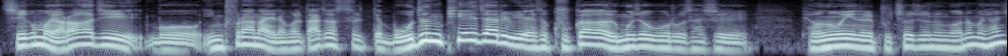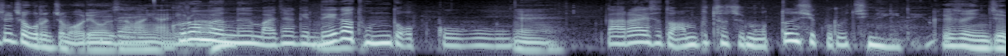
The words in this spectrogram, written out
지금 뭐 여러 가지 뭐 인프라나 이런 걸 따졌을 때 모든 피해자를 위해서 국가가 의무적으로 사실 변호인을 붙여주는 거는 뭐 현실적으로는 좀 어려운 네. 상황이 아닌가. 그러면은 만약에 내가 돈도 없고 예. 나라에서도 안 붙여주면 어떤 식으로 진행이 돼요? 그래서 이제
